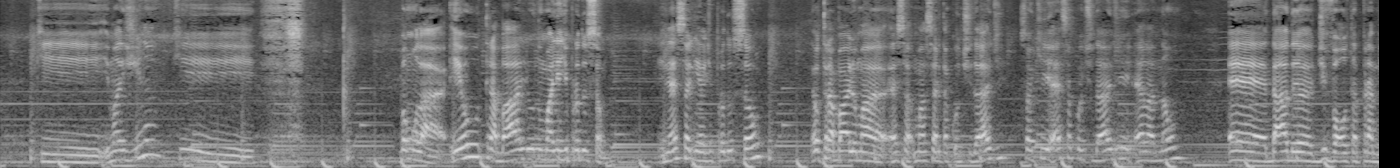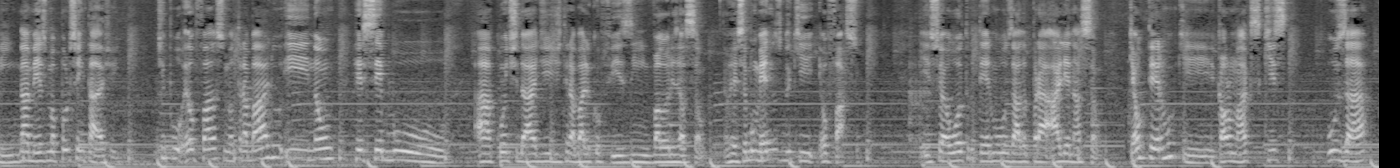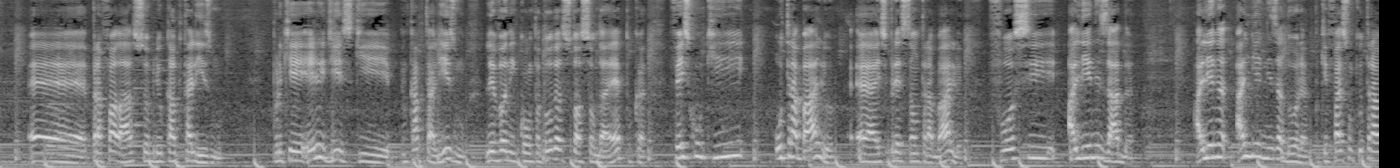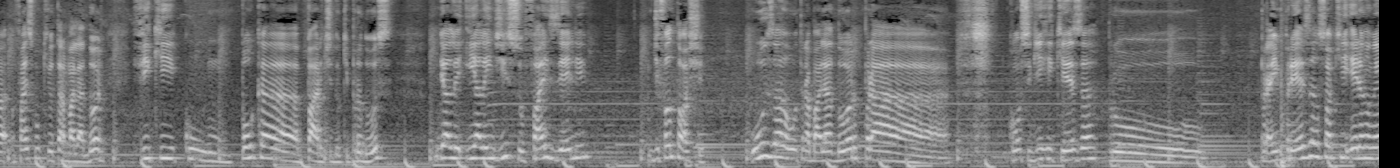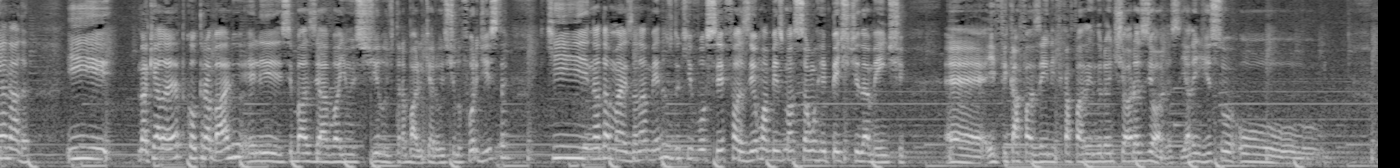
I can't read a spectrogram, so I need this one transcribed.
Que imagina que vamos lá, eu trabalho numa linha de produção. E nessa linha de produção, eu trabalho uma, essa, uma certa quantidade, só que essa quantidade ela não é dada de volta para mim na mesma porcentagem. Tipo, eu faço meu trabalho e não recebo a quantidade de trabalho que eu fiz em valorização. Eu recebo menos do que eu faço. Isso é outro termo usado para alienação, que é um termo que Karl Marx quis usar é, para falar sobre o capitalismo. Porque ele diz que o capitalismo, levando em conta toda a situação da época, fez com que o trabalho, é, a expressão trabalho, fosse alienizada. Aliena, alienizadora, porque faz com, que o faz com que o trabalhador fique com pouca parte do que produz e, ale e além disso faz ele de fantoche. Usa o trabalhador para conseguir riqueza pro para a empresa, só que ele não ganha nada. E naquela época o trabalho ele se baseava em um estilo de trabalho que era o estilo fordista, que nada mais nada menos do que você fazer uma mesma ação repetidamente é, e ficar fazendo e ficar fazendo durante horas e horas. E além disso o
